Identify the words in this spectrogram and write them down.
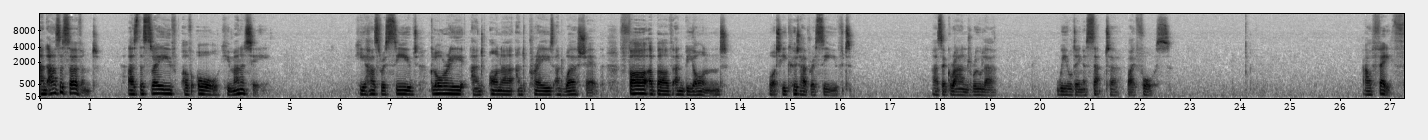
And as a servant, as the slave of all humanity, he has received glory and honour and praise and worship far above and beyond what he could have received as a grand ruler wielding a sceptre by force. Our faith,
